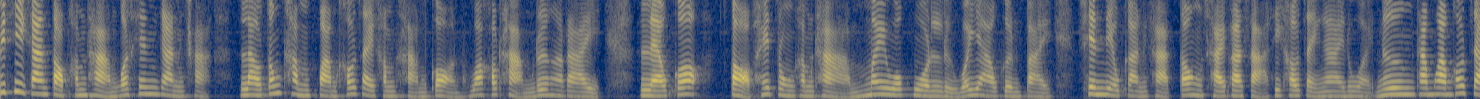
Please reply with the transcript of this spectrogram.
วิธีการตอบคำถามก็เช่นกันค่ะ เราต้องทำความเข้าใจคำถามก่อนว่าเขาถามเรื่องอะไร แล้วก็ ตอบให้ตรงคำถามไม่วกวนหรือว่ายาวเกินไป เช่นเดียวกันค่ะ ต้องใช้ภาษาที่เข้าใจง่ายด้วย 1. ทำความเข้าใจ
